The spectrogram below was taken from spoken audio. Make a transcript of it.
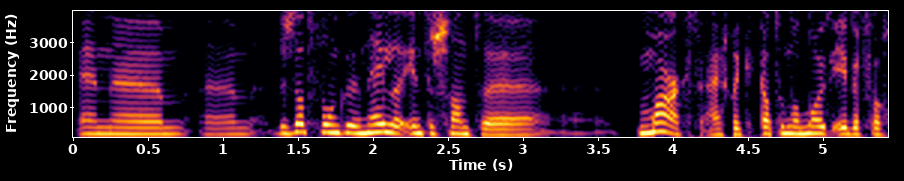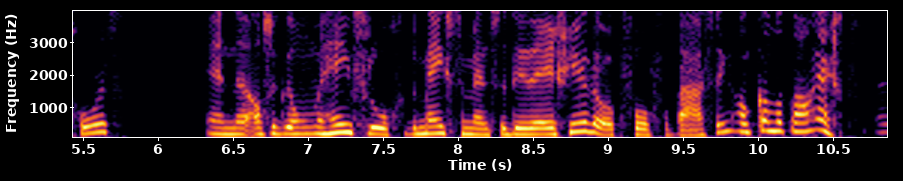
En ehm, ehm, dus dat vond ik een hele interessante eh, markt eigenlijk. Ik had er nog nooit eerder van gehoord. En eh, als ik dan om me heen vroeg, de meeste mensen die reageerden ook vol verbazing. Oh, kan dat dan echt? Eh,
